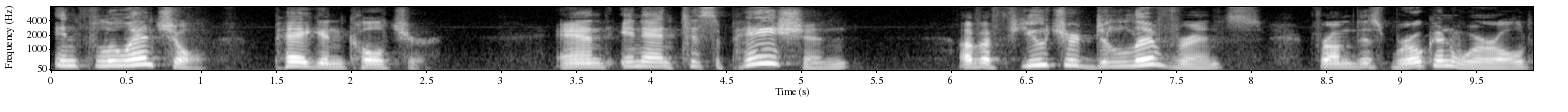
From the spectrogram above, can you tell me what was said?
influential pagan culture, and in anticipation of a future deliverance from this broken world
